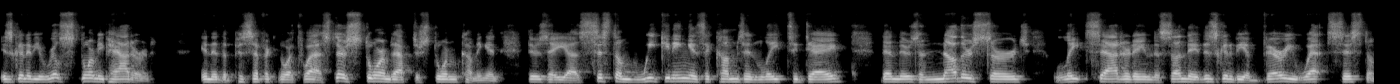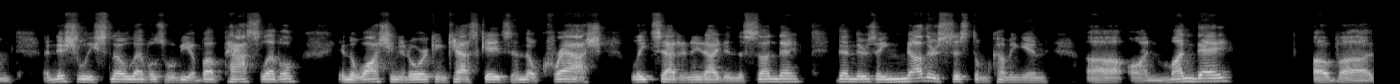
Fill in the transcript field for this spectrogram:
is going to be a real stormy pattern into the Pacific Northwest. There's storms after storm coming in. There's a uh, system weakening as it comes in late today. Then there's another surge late Saturday into Sunday. This is going to be a very wet system. Initially, snow levels will be above pass level in the Washington, Oregon Cascades, and they'll crash late Saturday night into Sunday. Then there's another system coming in uh, on Monday of uh,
